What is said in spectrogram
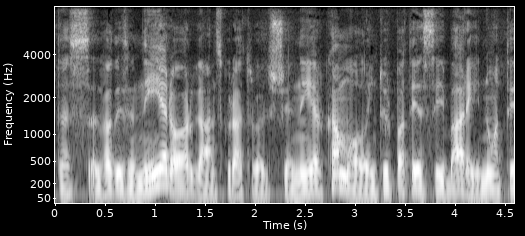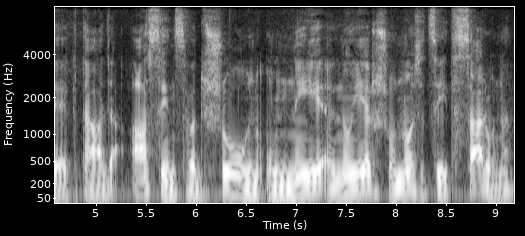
tas patiesībā nieru orgāns, kur atrodas šie nieru kamoliņi, tur patiesībā arī notiek tāda asinsvadu šūnu un nie, nu, nieru šūnu nosacīta saruna.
